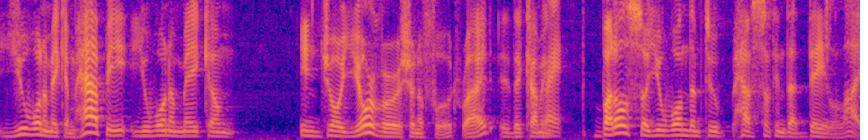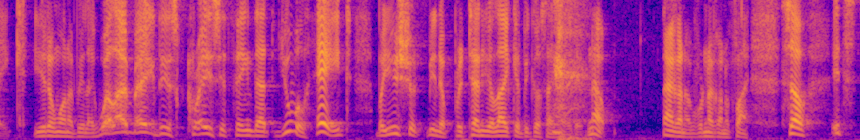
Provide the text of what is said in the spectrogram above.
you want to make them happy, you want to make them enjoy your version of food, right? They're coming Right. but also you want them to have something that they like. You don't want to be like, well, I made this crazy thing that you will hate, but you should, you know, pretend you like it because I made it. No, not gonna, we're not gonna fly. So it's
